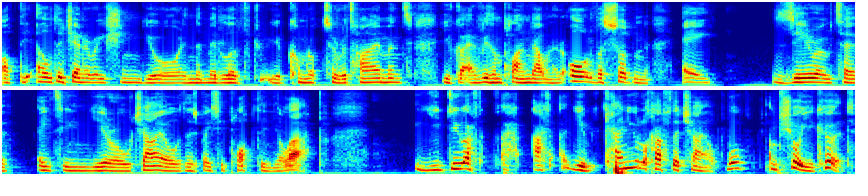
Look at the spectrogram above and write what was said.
of the elder generation you're in the middle of you're coming up to retirement you've got everything planned out and then all of a sudden a zero to 18 year old child has basically plopped in your lap you do have to uh, uh, you can you look after the child well i'm sure you could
